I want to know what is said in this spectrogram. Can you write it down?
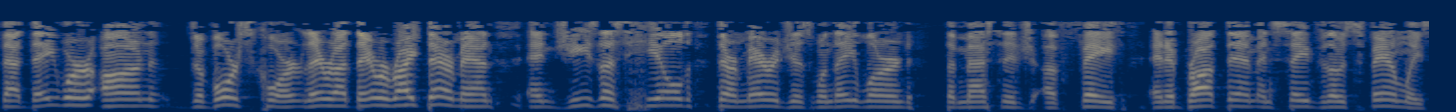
that they were on divorce court. They were, they were right there, man. And Jesus healed their marriages when they learned the message of faith and it brought them and saved those families.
